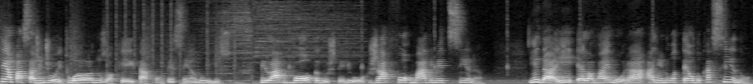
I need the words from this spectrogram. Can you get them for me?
Tem a passagem de oito anos, ok? Tá acontecendo isso. Pilar volta do exterior, já formada em medicina. E daí ela vai morar ali no hotel do cassino.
